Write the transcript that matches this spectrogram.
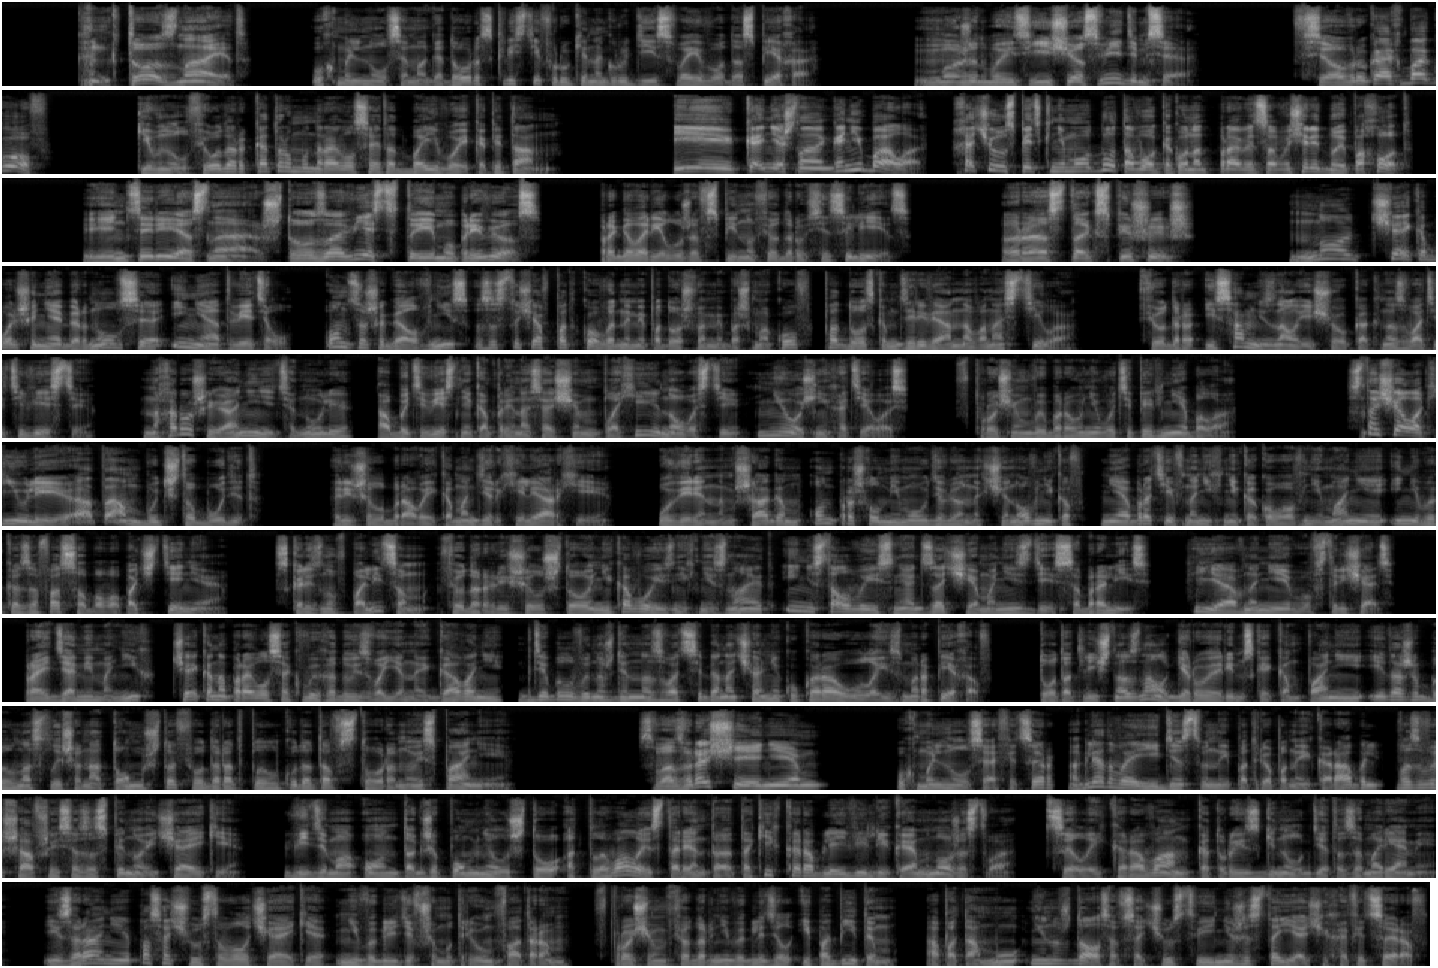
«Кто знает!» — ухмыльнулся Магадор, скрестив руки на груди своего доспеха. «Может быть, еще свидимся?» «Все в руках богов!» — кивнул Федор, которому нравился этот боевой капитан. И, конечно, Ганнибала. Хочу успеть к нему до того, как он отправится в очередной поход». «Интересно, что за весть ты ему привез? проговорил уже в спину Федору Сицилиец. «Раз так спешишь». Но Чайка больше не обернулся и не ответил. Он зашагал вниз, застучав подкованными подошвами башмаков по доскам деревянного настила. Федор и сам не знал еще, как назвать эти вести. На хорошие они не тянули, а быть вестником, приносящим плохие новости, не очень хотелось. Впрочем, выбора у него теперь не было. «Сначала к Юлии, а там будь что будет», — решил бравый командир хелиархии. Уверенным шагом он прошел мимо удивленных чиновников, не обратив на них никакого внимания и не выказав особого почтения. Скользнув по лицам, Федор решил, что никого из них не знает и не стал выяснять, зачем они здесь собрались. Явно не его встречать. Пройдя мимо них, Чайка направился к выходу из военной гавани, где был вынужден назвать себя начальнику караула из морпехов. Тот отлично знал героя римской кампании и даже был наслышан о том, что Федор отплыл куда-то в сторону Испании. «С возвращением!» — ухмыльнулся офицер, оглядывая единственный потрепанный корабль, возвышавшийся за спиной Чайки. Видимо, он также помнил, что отплывало из Тарента таких кораблей великое множество. Целый караван, который сгинул где-то за морями и заранее посочувствовал Чайке, не выглядевшему триумфатором. Впрочем, Федор не выглядел и побитым, а потому не нуждался в сочувствии нижестоящих офицеров.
